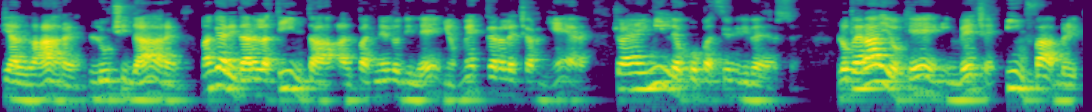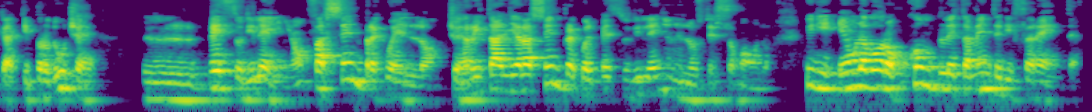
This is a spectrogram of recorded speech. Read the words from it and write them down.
piallare, lucidare, magari dare la tinta al pannello di legno, mettere le cerniere, cioè hai mille occupazioni diverse. L'operaio che invece in fabbrica ti produce il pezzo di legno fa sempre quello, cioè ritaglierà sempre quel pezzo di legno nello stesso modo. Quindi è un lavoro completamente differente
